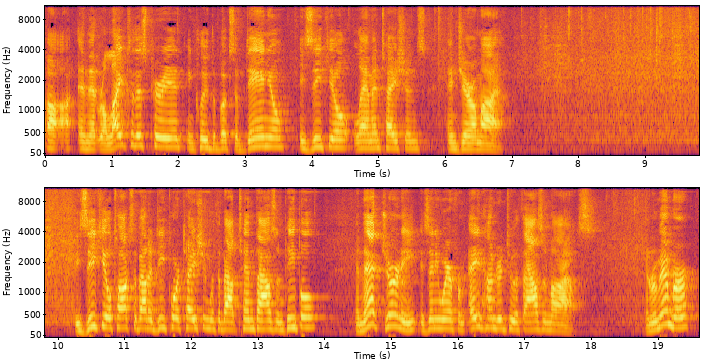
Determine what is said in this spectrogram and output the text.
uh, and that relate to this period include the books of Daniel, Ezekiel, Lamentations, and Jeremiah. Ezekiel talks about a deportation with about 10,000 people, and that journey is anywhere from 800 to 1,000 miles. And remember,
